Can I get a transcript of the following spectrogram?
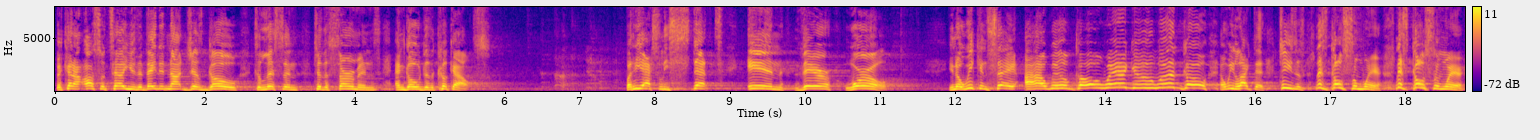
But can I also tell you that they did not just go to listen to the sermons and go to the cookouts, but he actually stepped in their world. You know, we can say, I will go where you would go. And we like that. Jesus, let's go somewhere. Let's go somewhere.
